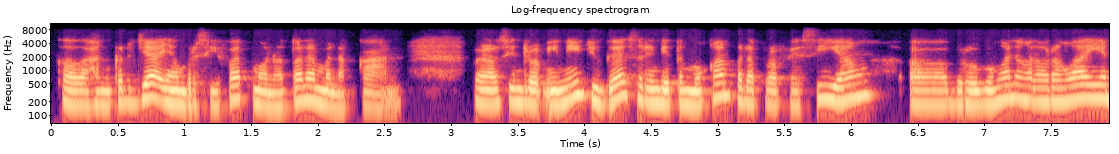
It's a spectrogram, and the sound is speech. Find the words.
kelelahan kerja yang bersifat monoton dan menekan. Burnout syndrome ini juga sering ditemukan pada profesi yang uh, berhubungan dengan orang lain,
